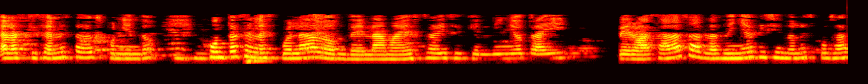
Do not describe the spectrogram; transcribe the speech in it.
a las que se han estado exponiendo uh -huh. juntas en la escuela donde la maestra dice que el niño trae pero asadas a las niñas diciéndoles cosas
